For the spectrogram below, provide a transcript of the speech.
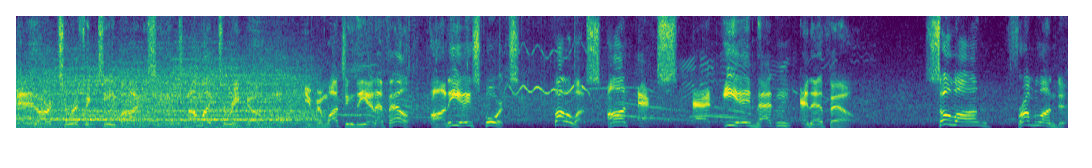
and our terrific team behind the scenes, I'm Mike Tirico. You've been watching the NFL on EA Sports. Follow us on X at EA Madden NFL. So long from London.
